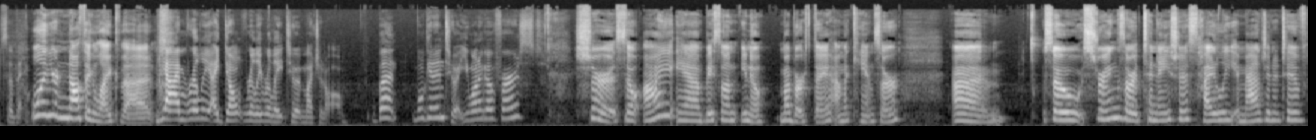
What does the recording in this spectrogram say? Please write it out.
So thanks. well, and you're nothing like that. Yeah, I'm really. I don't really relate to it much at all. But we'll get into it. You want to go first? Sure. So I am based on, you know, my birthday. I'm a Cancer. Um so strings are tenacious, highly imaginative,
